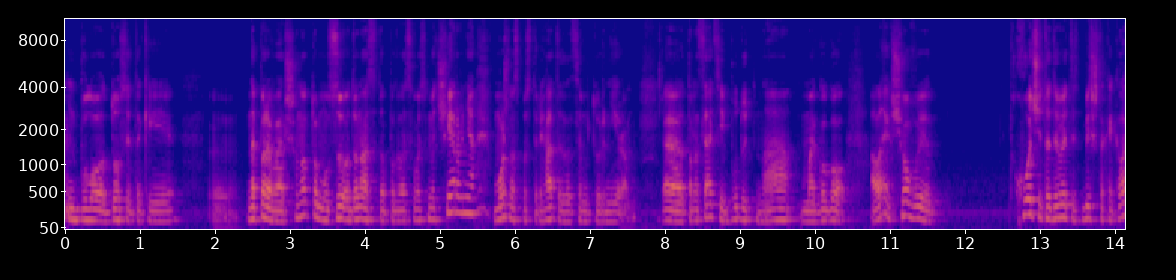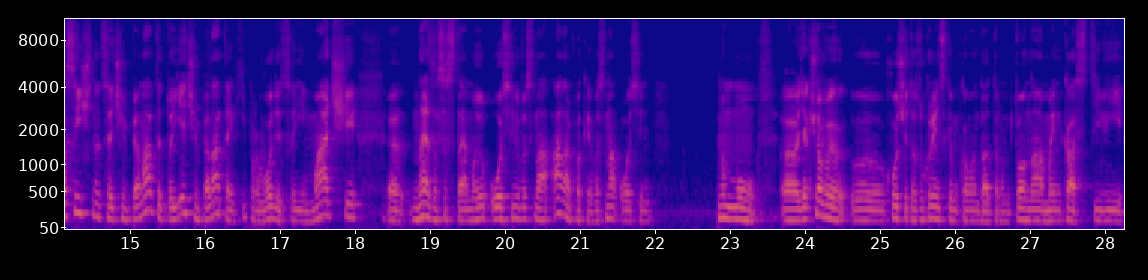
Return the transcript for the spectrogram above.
було досить таки. Е, Неперевершено, тому з 11 по 28 червня можна спостерігати за цим турніром. Е, Трансляції будуть на Мегого. Але якщо ви хочете дивитись більш таке класичне, це чемпіонати, то є чемпіонати, які проводять свої матчі е, не за системою осінь-весна, а навпаки, весна-осінь. Тому, е, якщо ви е, хочете з українським коментатором, то на Maincast TV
